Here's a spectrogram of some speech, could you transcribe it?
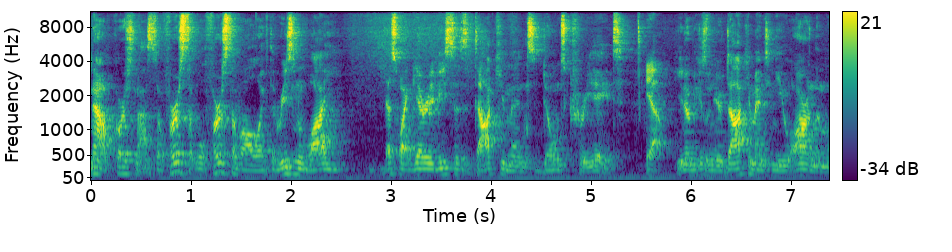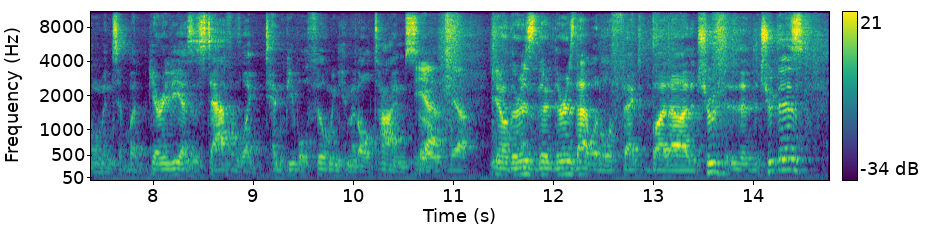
No, of course not. So first, well, first of all, like the reason why, that's why Gary Vee says document, don't create. Yeah. You know, because when you're documenting, you are in the moment. But Gary Vee has a staff of like ten people filming him at all times. So, Yeah, yeah. You know, there is there, there is that little effect. But uh, the truth the, the truth is.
